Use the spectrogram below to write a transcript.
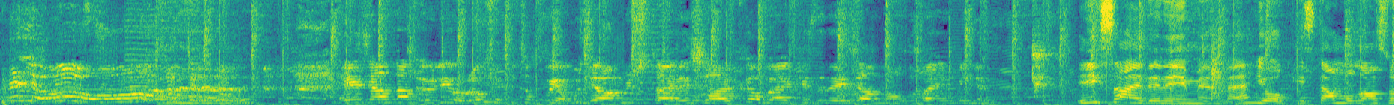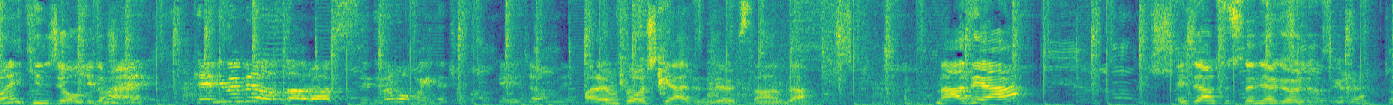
Heyecandan ölüyorum. Hepi topu yapacağım 3 tane şarkı ama herkesin heyecanlı olduğuna eminim. İlk sahne deneyimin mi? Yok, İstanbul'dan sonra ikinci oldu değil mi? Kendimi biraz daha rahat hissediyorum ama yine çok çok heyecanlıyım. Aramıza hoş geldin diyoruz sana da. Nadia. Ecem süsleniyor gördüğünüz gibi.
